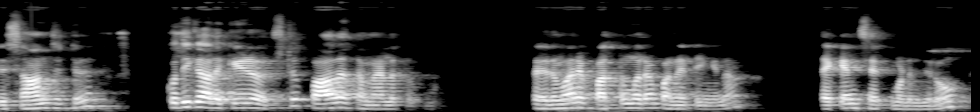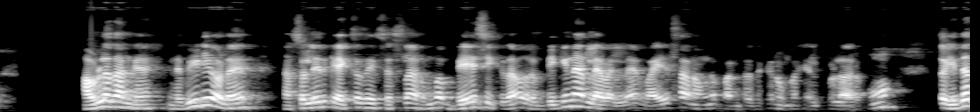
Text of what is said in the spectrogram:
இது சாஞ்சிட்டு குதிகால கீழே வச்சுட்டு பாதத்தை மேலே தூக்கணும். ஸோ இது மாதிரி பத்து முறை பண்ணிட்டீங்கன்னா செகண்ட் செட் முடிஞ்சிடும் அவ்வளோதாங்க இந்த வீடியோவில் நான் சொல்லியிருக்க எக்ஸசைசஸ்லாம் ரொம்ப பேசிக் தான். ஒரு பிகினர் லெவலில் வயசானவங்க பண்ணுறதுக்கு ரொம்ப ஹெல்ப்ஃபுல்லாக இருக்கும். ஸோ இதை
